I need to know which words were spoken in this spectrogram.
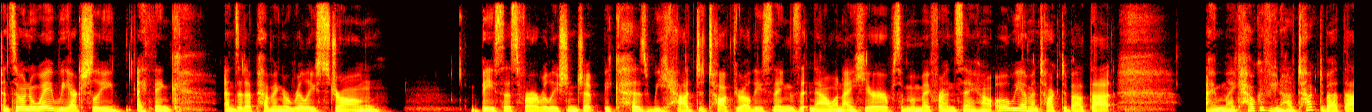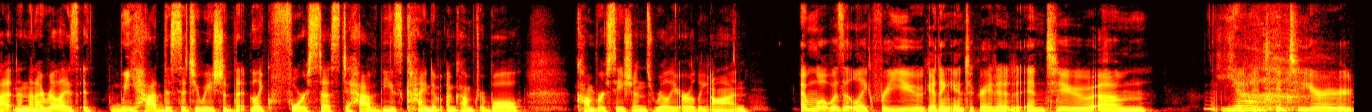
and so in a way, we actually I think ended up having a really strong basis for our relationship because we had to talk through all these things that now when I hear some of my friends saying how, oh, we haven't talked about that, I'm like, how could you not have talked about that? And then I realized it, we had this situation that like forced us to have these kind of uncomfortable conversations really early on. And what was it like for you getting integrated into um, yeah in, into your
